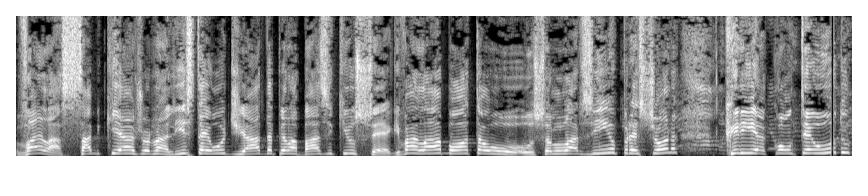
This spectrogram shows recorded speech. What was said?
Vai lá, sabe que a jornalista é odiada pela base que o segue. Vai lá, bota o, o celularzinho, pressiona, cria conteúdo,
